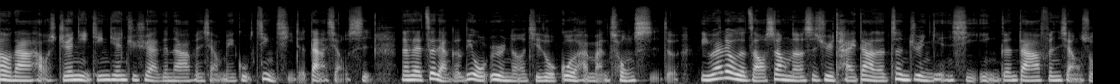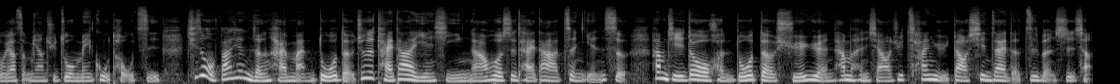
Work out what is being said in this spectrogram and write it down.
Hello，大家好，我是 Jenny，今天继续来跟大家分享美股近期的大小事。那在这两个六日呢，其实我过得还蛮充实的。礼拜六的早上呢，是去台大的证券研习营，跟大家分享说要怎么样去做美股投资。其实我发现人还蛮多的，就是台大的研习营啊，或者是台大的证研社，他们其实都有很多的学员，他们很想要去参与到现在的资本市场。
